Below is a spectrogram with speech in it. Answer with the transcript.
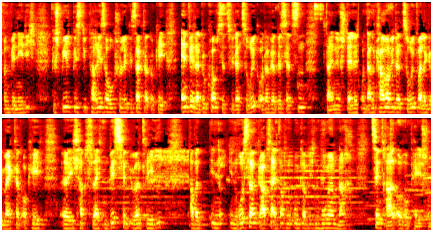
von Venedig gespielt, bis die Pariser Hochschule gesagt hat, okay, entweder du kommst jetzt wieder zurück oder wir besetzen deine Stelle. Und dann kam er wieder zurück, weil er gemerkt hat, okay, äh, ich habe es vielleicht ein bisschen übertrieben. Aber in, in Russland gab es einfach einen unglaublichen Hunger nach zentraleuropäischem.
